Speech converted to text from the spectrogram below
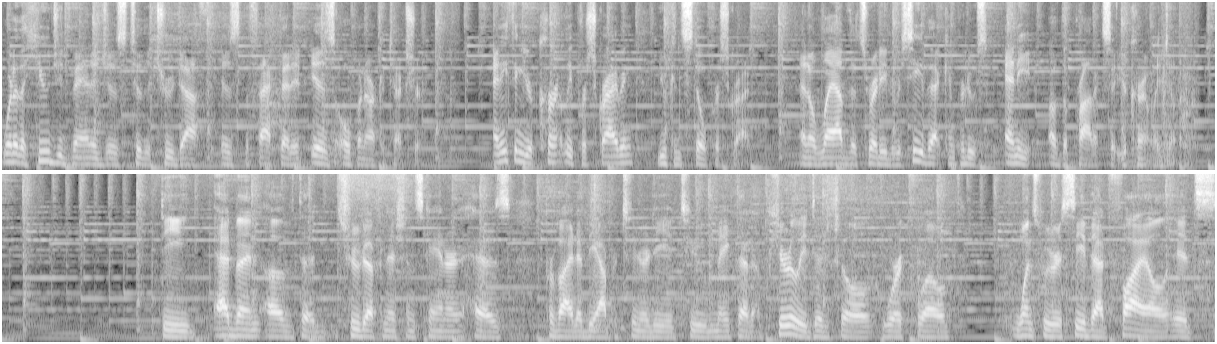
One of the huge advantages to the True Def is the fact that it is open architecture. Anything you're currently prescribing, you can still prescribe. And a lab that's ready to receive that can produce any of the products that you're currently doing. The advent of the True Definition scanner has provided the opportunity to make that a purely digital workflow once we receive that file, it's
